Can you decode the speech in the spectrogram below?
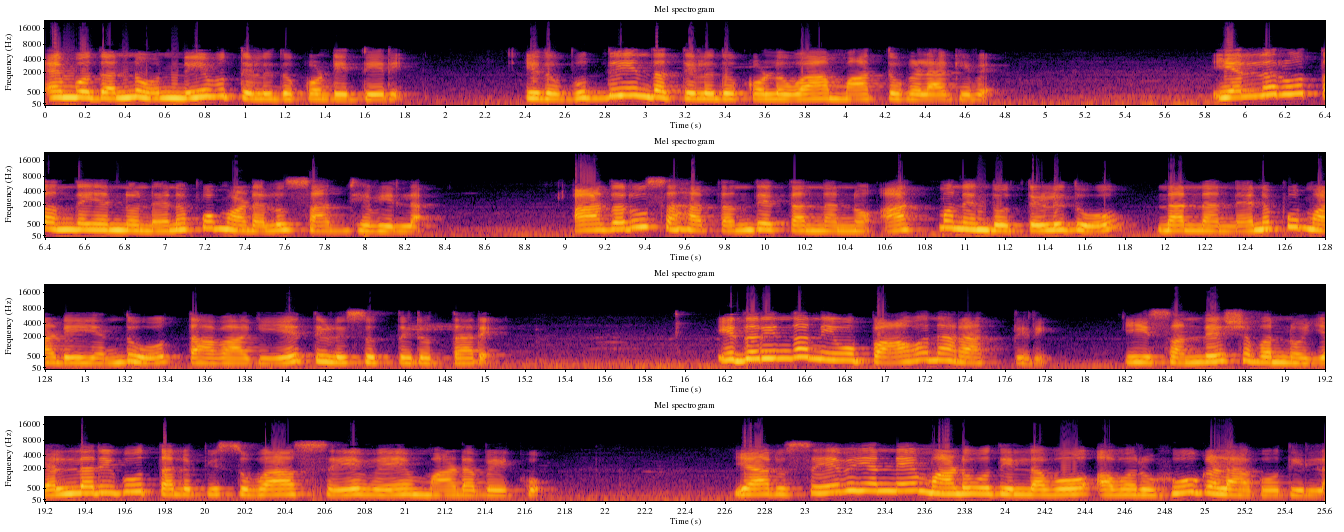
ಎಂಬುದನ್ನು ನೀವು ತಿಳಿದುಕೊಂಡಿದ್ದೀರಿ. ಇದು ಬುದ್ಧಿಯಿಂದ ತಿಳಿದುಕೊಳ್ಳುವ ಮಾತುಗಳಾಗಿವೆ. ಎಲ್ಲರೂ ತಂದೆಯನ್ನು ನೆನಪು ಮಾಡಲು ಸಾಧ್ಯವಿಲ್ಲ. ಆದರೂ ಸಹ ತಂದೆ ತನ್ನನ್ನು ಆತ್ಮನೆಂದು ತಿಳಿದು ನನ್ನ ನೆನಪು ಮಾಡಿ ಎಂದು ತಾವಾಗಿಯೇ ತಿಳಿಸುತ್ತಿರುತ್ತಾರೆ. ಇದರಿಂದ ನೀವು ಪಾವನರಾಗ್ತೀರಿ. ಈ ಸಂದೇಶವನ್ನು ಎಲ್ಲರಿಗೂ ತಲುಪಿಸುವ ಸೇವೆ ಮಾಡಬೇಕು. ಯಾರು ಸೇವೆಯನ್ನೇ ಮಾಡುವುದಿಲ್ಲವೋ ಅವರು ಹೂಗಳಾಗುವುದಿಲ್ಲ.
